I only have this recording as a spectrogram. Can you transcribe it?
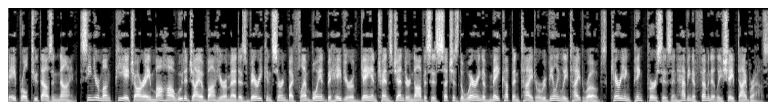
April 2009, senior monk Phra Maha Vudhijaya Vajiramedhi is very concerned by flamboyant behaviour of gay and transgender novices such as the wearing of makeup and tight or revealingly tight robes, carrying pink purses and having effeminately shaped eyebrows.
